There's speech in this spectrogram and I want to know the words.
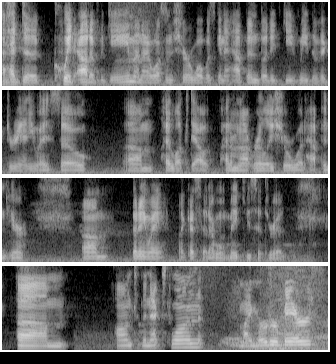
I had to quit out of the game, and I wasn't sure what was gonna happen, but it gave me the victory anyway. So um, I lucked out. I'm not really sure what happened here, um, but anyway, like I said, I won't make you sit through it. Um, on to the next one. My murder bears.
